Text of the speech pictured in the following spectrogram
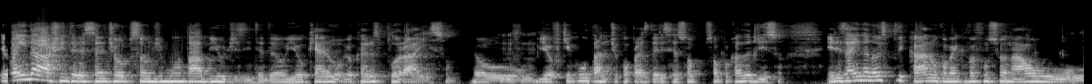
eu ainda acho interessante a opção de montar builds, entendeu? E eu quero eu quero explorar isso. Eu, Uhum. E eu fiquei com vontade de comprar esse DLC só, só por causa disso. Eles ainda não explicaram como é que vai funcionar o,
